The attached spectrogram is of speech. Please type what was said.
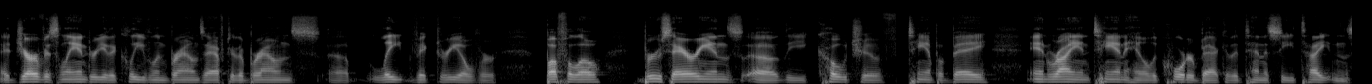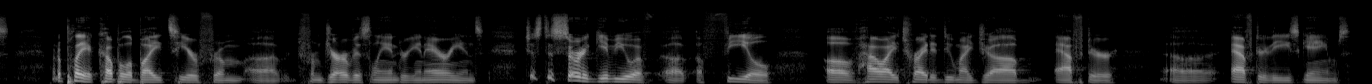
I had Jarvis Landry of the Cleveland Browns after the Browns' uh, late victory over Buffalo. Bruce Arians, uh, the coach of Tampa Bay, and Ryan Tannehill, the quarterback of the Tennessee Titans. I'm going to play a couple of bites here from uh, from Jarvis Landry and Arians, just to sort of give you a, a, a, feel of how I try to do my job after uh, after these games.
